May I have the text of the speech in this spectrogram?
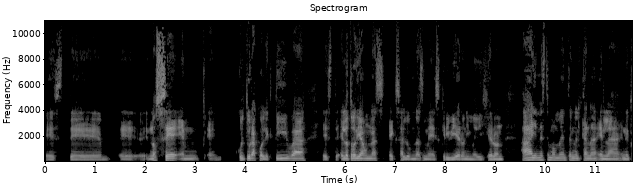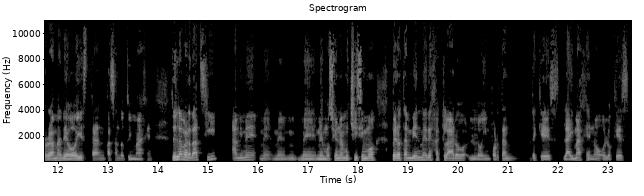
este, eh, no sé, en, cultura colectiva. Este, el otro día unas exalumnas me escribieron y me dijeron, ay, en este momento en el canal, en, la, en el programa de hoy están pasando tu imagen. Entonces, la verdad, sí, a mí me, me, me, me, emociona muchísimo, pero también me deja claro lo importante que es la imagen, ¿no? O lo que es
